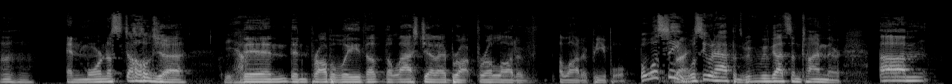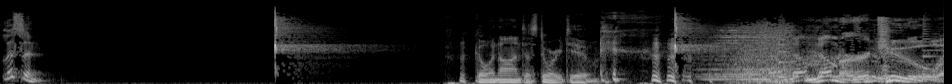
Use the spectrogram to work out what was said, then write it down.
and more nostalgia Yeah. than than probably the, the Last Jedi brought for a lot of a lot of people. But we'll see. Right. We'll see what happens. We've, we've got some time there. Um, listen. Going on to story two. Number two.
